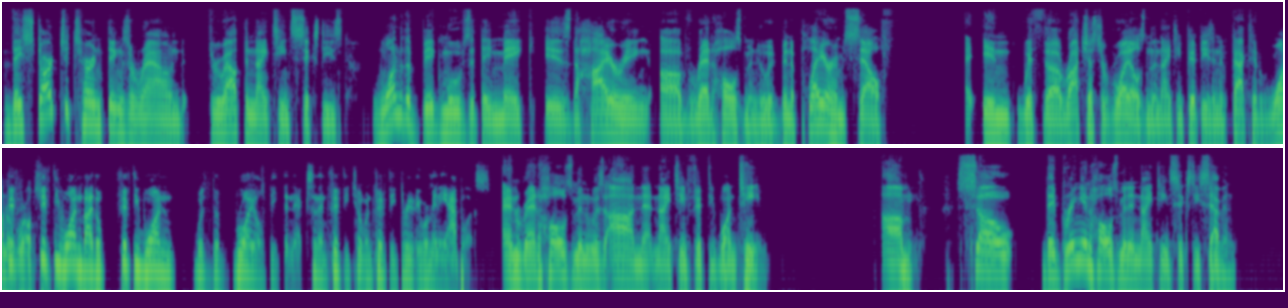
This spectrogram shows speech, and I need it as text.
they start to turn things around throughout the 1960s. One of the big moves that they make is the hiring of Red Holzman, who had been a player himself uh, in with the Rochester Royals in the 1950s, and in fact had won a Fif- world. 51 by the 51 was the Royals beat the Knicks, and then 52 and 53 they were Minneapolis. and Red Holzman was on that 1951 team. Um, so they bring in Holzman in 1967.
